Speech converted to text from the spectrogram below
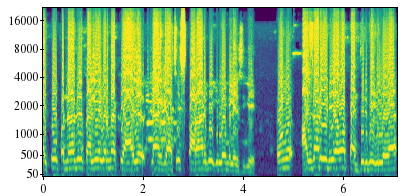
ਅੱਜ ਤੋਂ 15 ਦਿਨ ਪਹਿਲੇ ਅਗਰ ਮੈਂ ਪਿਆਜ਼ ਲੈਣ ਗਿਆ ਸੀ 17 ਰੁਪਏ ਕਿਲੋ ਮਿਲੇ ਸੀਗੇ। ਹੁਣ ਅੱਜ ਦਾ ਰੇਟ ਜਿਹੜਾ ਵਾ 35 ਰੁਪਏ ਕਿਲੋ ਹੈ।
